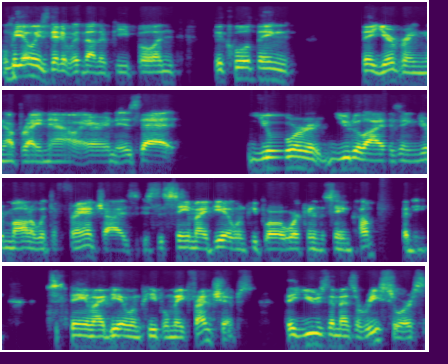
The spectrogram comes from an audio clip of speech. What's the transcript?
We always did it with other people. And the cool thing that you're bringing up right now, Aaron, is that you're utilizing your model with the franchise is the same idea when people are working in the same company. It's the same idea when people make friendships. They use them as a resource.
